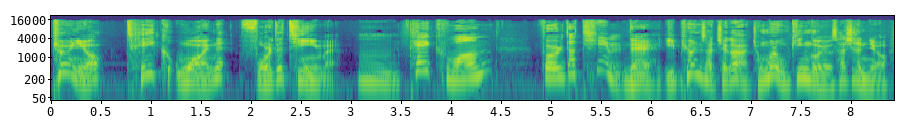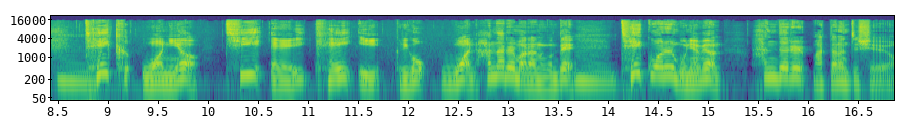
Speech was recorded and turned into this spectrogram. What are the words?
표현이요. Take one for the team. 음, take one for the team. 네, 이 표현 자체가 정말 웃긴 거예요. 사실은요. 음. Take one이요. T A K E 그리고 one 하나를 말하는 건데 음. take one은 뭐냐면 한 대를 맞다는 뜻이에요.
